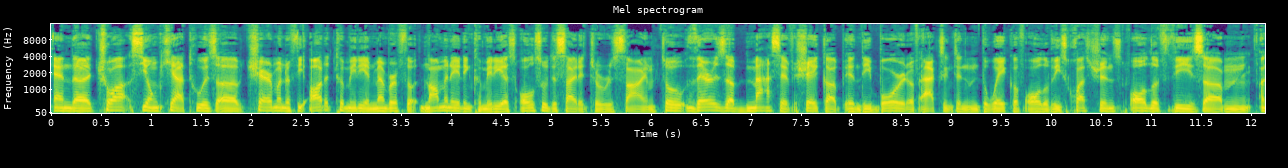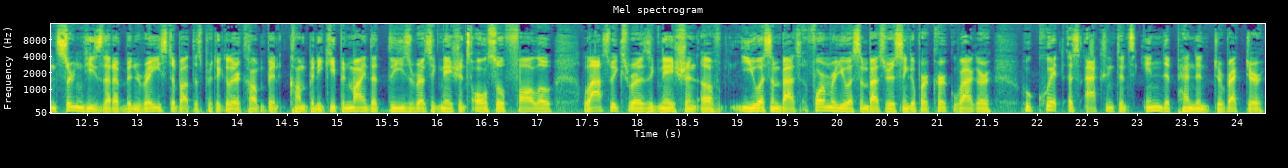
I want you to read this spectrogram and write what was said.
And uh, Chua Seong Kiat, who is a chairman of the audit committee and member of the nominating committee, has also decided to resign. So there is a massive shakeup in the board of Axington in the wake of all of these questions, all of these um, uncertainties that have been raised about this particular company. Keep in mind that these resignations also follow last week's resignation of U.S. Ambassador, former U.S. Ambassador to Singapore Kirk Wagar, who quit as Axington's independent director.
